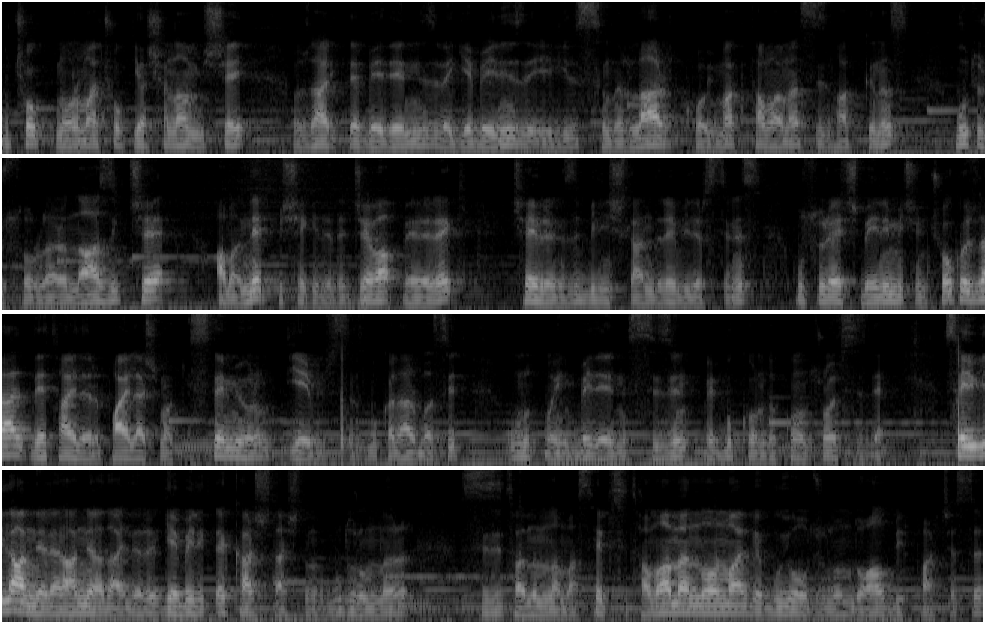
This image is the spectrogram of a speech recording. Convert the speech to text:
bu çok normal, çok yaşanan bir şey. Özellikle bedeniniz ve gebeliğinizle ilgili sınırlar koymak tamamen sizin hakkınız. Bu tür sorulara nazikçe ama net bir şekilde de cevap vererek çevrenizi bilinçlendirebilirsiniz. Bu süreç benim için çok özel, detayları paylaşmak istemiyorum diyebilirsiniz. Bu kadar basit. Unutmayın bedeniniz sizin ve bu konuda kontrol sizde. Sevgili anneler, anne adayları, gebelikle karşılaştığınız bu durumları sizi tanımlamaz. Hepsi tamamen normal ve bu yolculuğun doğal bir parçası.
